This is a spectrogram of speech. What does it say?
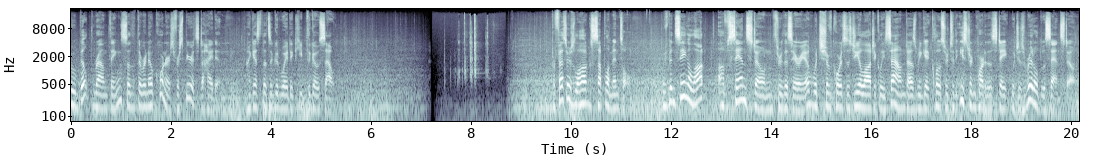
who built round things so that there were no corners for spirits to hide in. I guess that's a good way to keep the ghosts out. Professor's Log Supplemental. We've been seeing a lot of sandstone through this area, which of course is geologically sound as we get closer to the eastern part of the state, which is riddled with sandstone.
